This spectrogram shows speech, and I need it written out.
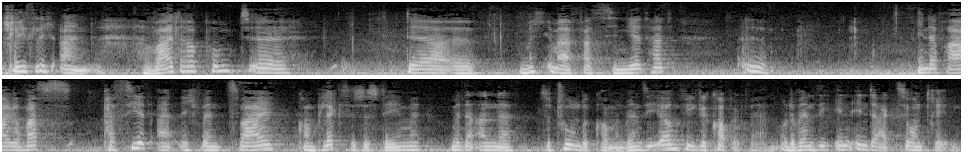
Schließlich ein weiterer Punkt, äh, der äh, mich immer fasziniert hat, in der Frage, was passiert eigentlich, wenn zwei komplexe Systeme miteinander zu tun bekommen, wenn sie irgendwie gekoppelt werden oder wenn sie in Interaktion treten.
